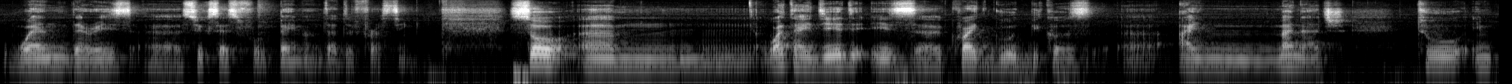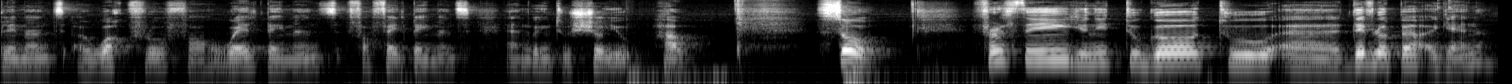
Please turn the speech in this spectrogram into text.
when there is a successful payment, that's the first thing. So um, what I did is uh, quite good because uh, I managed to implement a workflow for failed payments, for failed payments, and I'm going to show you how. So First thing, you need to go to uh, developer again.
